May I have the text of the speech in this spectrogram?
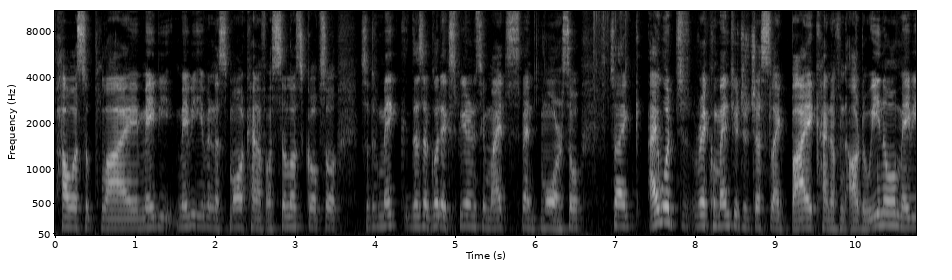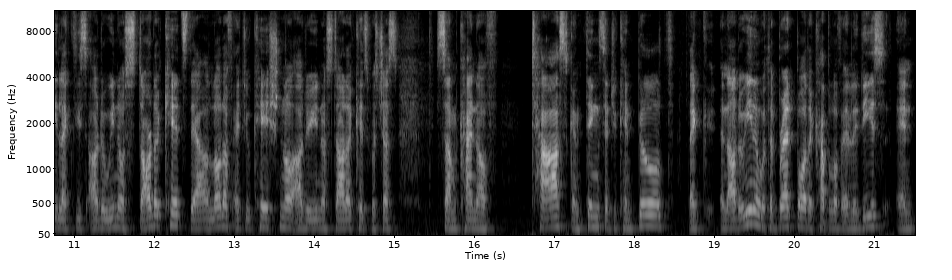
power supply, maybe maybe even a small kind of oscilloscope. So so to make this a good experience, you might spend more. So so I I would recommend you to just like buy kind of an Arduino, maybe like these Arduino starter kits. There are a lot of educational Arduino starter kits with just some kind of task and things that you can build, like an Arduino with a breadboard, a couple of LEDs, and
